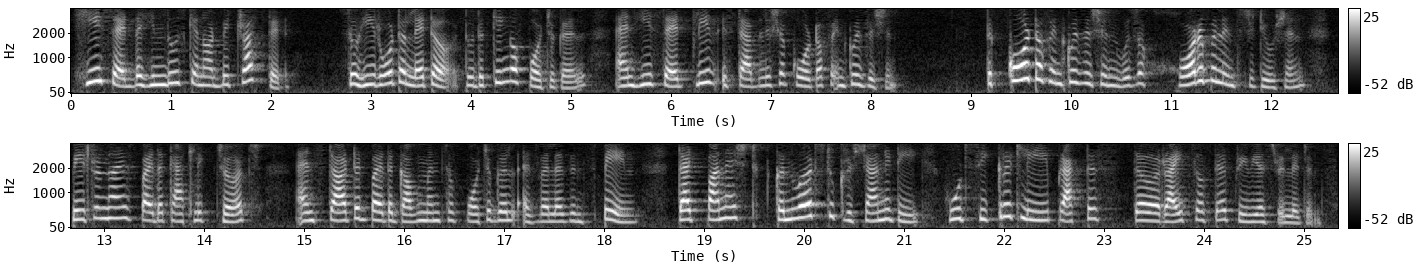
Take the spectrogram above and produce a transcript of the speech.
he said the Hindus cannot be trusted. So he wrote a letter to the King of Portugal and he said, Please establish a court of inquisition. The court of inquisition was a horrible institution patronized by the Catholic Church and started by the governments of Portugal as well as in Spain that punished converts to Christianity who would secretly practice the rites of their previous religions.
